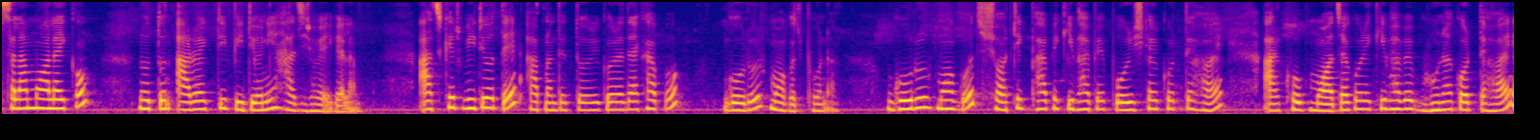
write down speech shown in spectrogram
আসসালামু আলাইকুম। নতুন আরও একটি ভিডিও নিয়ে হাজির হয়ে গেলাম। আজকের ভিডিওতে আপনাদের তৈরি করে দেখাবো গরুর মগজ ভোনা। গরুর মগজ সঠিকভাবে কীভাবে পরিষ্কার করতে হয় আর খুব মজা করে কীভাবে ভুনা করতে হয়,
